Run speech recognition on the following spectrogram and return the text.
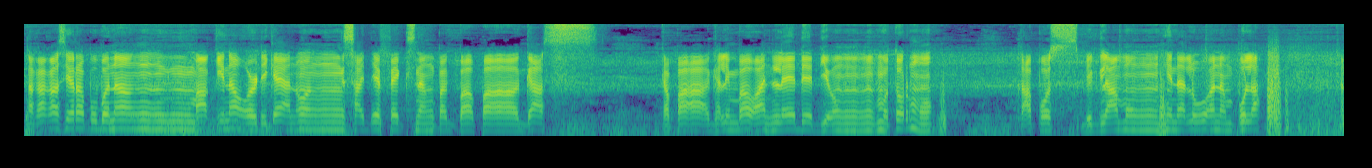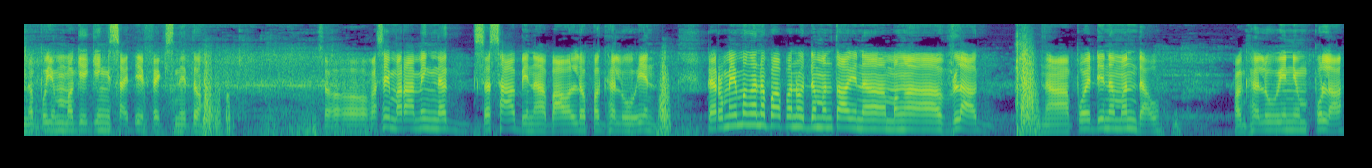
nakakasira po ba ng makina or di kaya anong side effects ng pagpapagas? Kapag halimbawa unleaded yung motor mo, tapos bigla mong hinaluan ng pula, ano po yung magiging side effects nito? So, kasi maraming nagsasabi na bawal daw paghaluin. Pero may mga napapanood naman tayo na mga vlog na pwede naman daw paghaluin yung pula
